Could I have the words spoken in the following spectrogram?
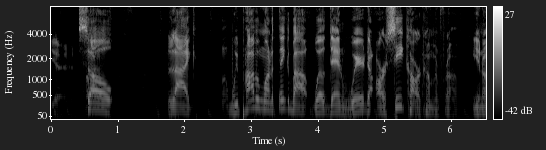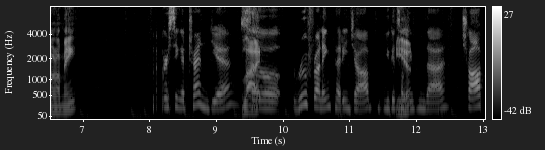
Yeah. my So, like, we probably want to think about well, then where the RC car coming from? You know what I mean? We're seeing a trend, yeah. Like- so roof running, petty job, you get Yep. something from that. Chop,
